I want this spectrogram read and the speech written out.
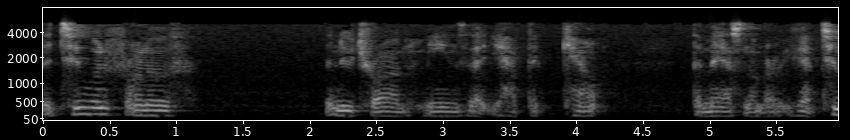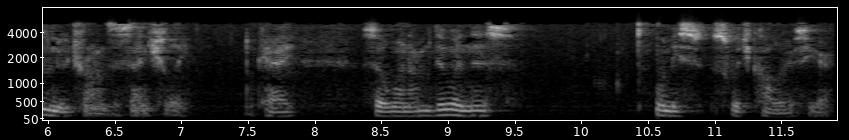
the 2 in front of the neutron means that you have to count the mass number. You have two neutrons essentially. Okay? So when I'm doing this, let me switch colors here.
